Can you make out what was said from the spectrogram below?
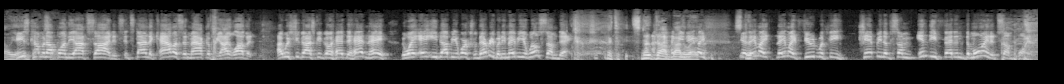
Oh, yeah, He's coming up on the outside. It's it's down to Callis and McAfee. I love it. I wish you guys could go head to head. And hey, the way AEW works with everybody, maybe you will someday. Snoop Dogg, by I the mean, way. might, yeah, they might they might feud with the champion of some indie fed in Des Moines at some point.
